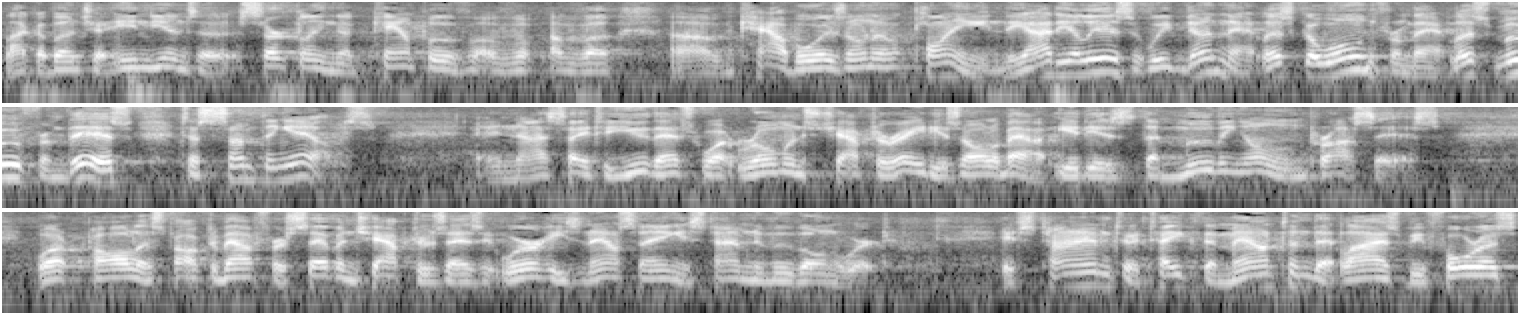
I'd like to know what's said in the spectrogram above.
like a bunch of Indians uh, circling a camp of, of, of uh, uh, cowboys on a plain. The ideal is that we've done that. Let's go on from that. Let's move from this to something else. And I say to you, that's what Romans chapter 8 is all about. It is the moving on process what Paul has talked about for seven chapters, as it were, he's now saying it's time to move onward. It's time to take the mountain that lies before us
